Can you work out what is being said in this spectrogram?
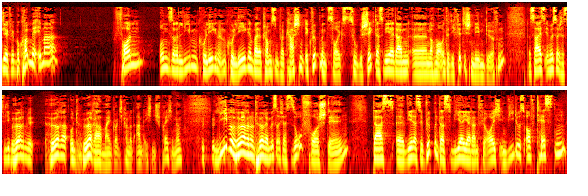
Dirk, wir bekommen ja immer von unseren lieben Kolleginnen und Kollegen bei der Thompson Percussion Equipment Zeugs zugeschickt, das wir dann äh, nochmal unter die Fittichen nehmen dürfen. Das heißt, ihr müsst euch das, liebe Hörerinnen, Hörer und Hörer, mein Gott, ich kann heute Abend echt nicht sprechen, ne? liebe Hörerinnen und Hörer, ihr müsst euch das so vorstellen, dass äh, wir das Equipment, das wir ja dann für euch in Videos oft testen,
